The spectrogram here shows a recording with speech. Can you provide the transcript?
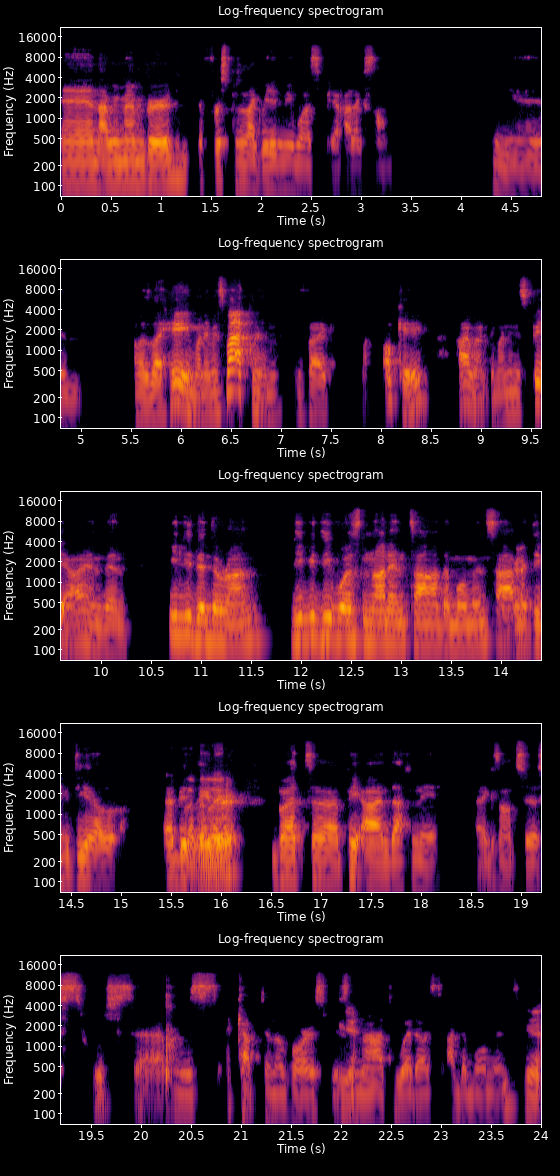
and I remembered the first person that greeted me was Pierre Alexandre. And I was like, hey, my name is Macklin. He's like, okay, hi, Macklin, my name is Pierre. And then he did the run. DVD was not in town at the moment, so I Okay. met DVD a, a bit A bit later. later. But uh, Pierre and Daphne Exantus, which uh, who's a captain of ours, who's Yeah. not with us at the moment. Yeah.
